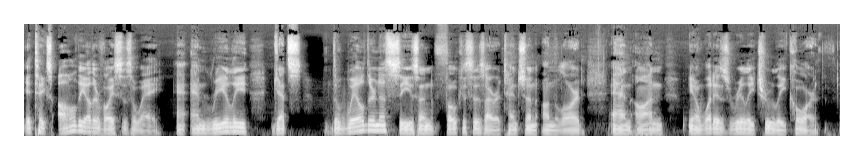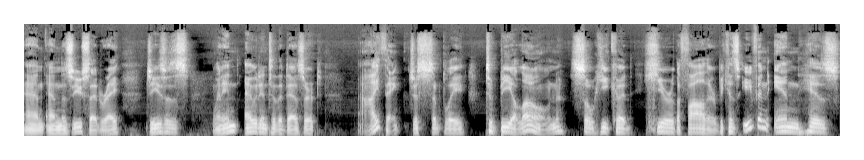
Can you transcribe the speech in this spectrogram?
it takes all the other voices away and, and really gets the wilderness season focuses our attention on the Lord and on you know what is really truly core. And and as you said, Ray, Jesus went in out into the desert. I think just simply to be alone so he could hear the Father, because even in his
